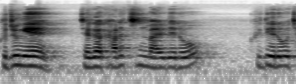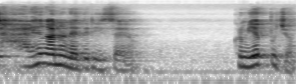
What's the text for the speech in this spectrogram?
그 중에 제가 가르친 말대로 그대로 잘 행하는 애들이 있어요. 그럼 예쁘죠.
